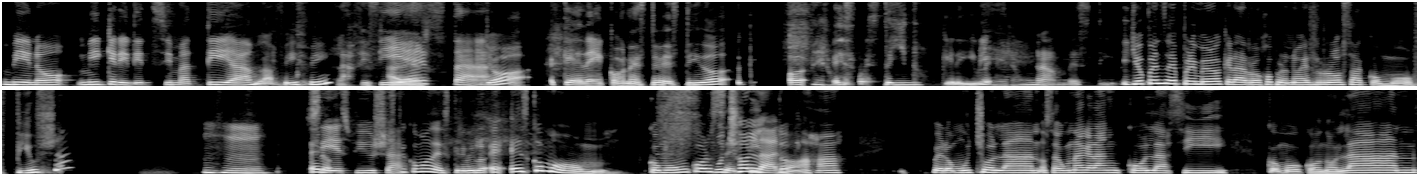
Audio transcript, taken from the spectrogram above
vino mi queridísima tía, la, La Fifi. A ver, fiesta. Yo quedé con este vestido. oh, Era un es vestido. Increíble. Era un gran vestido. Y yo pensé primero que era rojo, pero no es rosa como fuchsia. Sí, es fuchsia. Es que cómo describirlo. E- Es, como, como un corsetito. lan. Ajá. Pero mucho lan, o sea, una gran cola así, como con olán,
